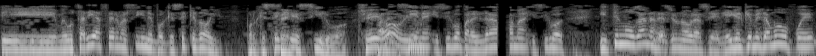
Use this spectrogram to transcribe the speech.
y me gustaría hacer más cine porque sé que doy, porque sé Sí. que sirvo Sí, para obvio. el cine y sirvo para el drama y sirvo y tengo ganas de hacer una obra seria y el que me llamó fue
